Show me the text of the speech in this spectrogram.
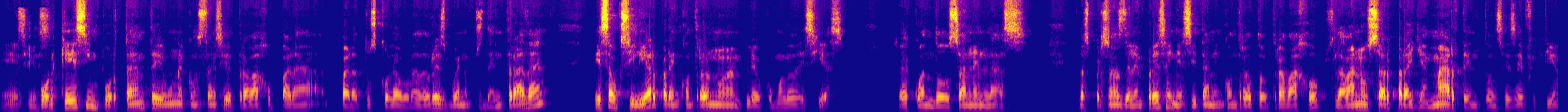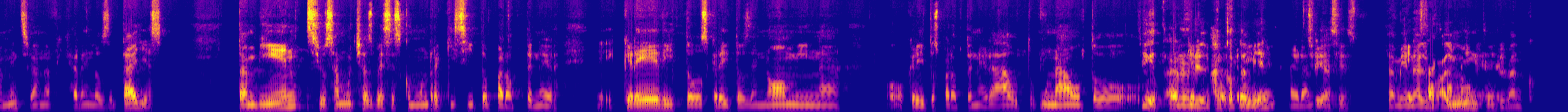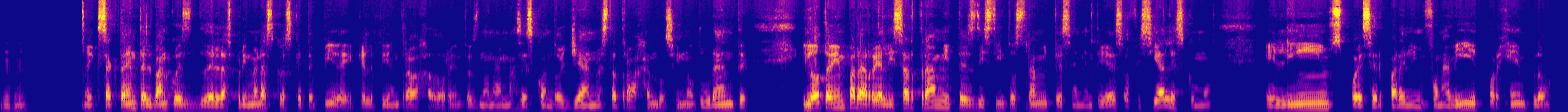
Eh, ¿Por qué es importante una constancia de trabajo para, para tus colaboradores? Bueno, pues de entrada es auxiliar para encontrar un nuevo empleo, como lo decías. O sea, cuando salen las, las personas de la empresa y necesitan encontrar otro trabajo, pues la van a usar para llamarte, entonces efectivamente se van a fijar en los detalles. También se usa muchas veces como un requisito para obtener eh, créditos, créditos de nómina o créditos para obtener auto, un auto. Sí, en el banco también. Sí, así es. También algo, en el banco. Exactamente, el banco es de las primeras cosas que te pide, que le pide un trabajador. Entonces, no nada más es cuando ya no está trabajando, sino durante. Y luego también para realizar trámites, distintos trámites en entidades oficiales, como el IMSS, puede ser para el Infonavit, por ejemplo.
